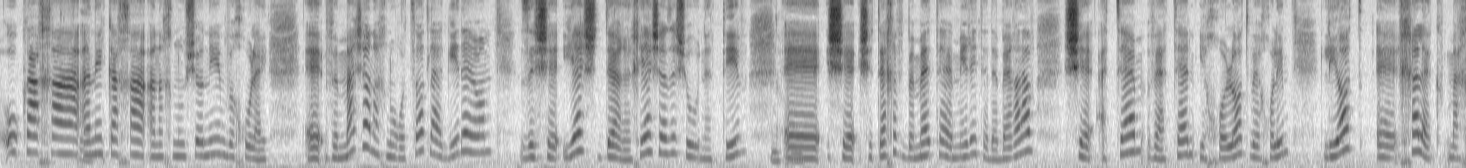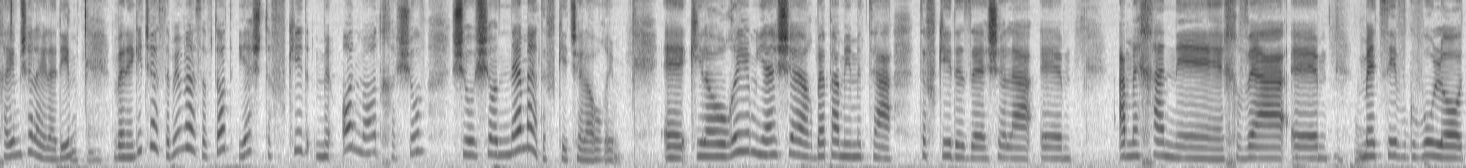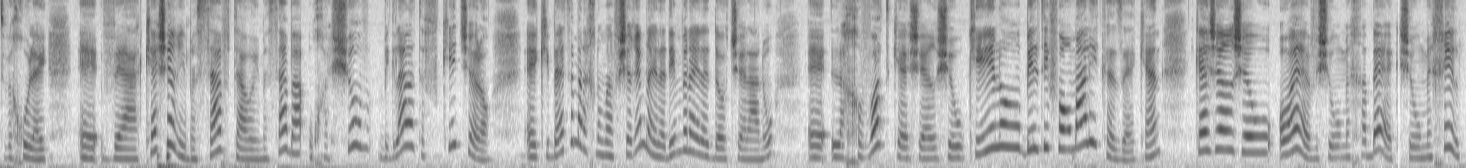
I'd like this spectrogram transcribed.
הוא ככה, כן. אני ככה, אנחנו שונים וכולי. Uh, ומה שאנחנו רוצות להגיד היום זה שיש דרך, יש איזשהו נתיב נכון. אה, ש, שתכף באמת אה, מירי תדבר עליו, שאתם ואתן יכולות ויכולים להיות אה, חלק מהחיים של הילדים. נכון. ואני אגיד שלסבים ולסבתות יש תפקיד מאוד מאוד חשוב שהוא שונה מהתפקיד של ההורים. אה, כי להורים יש אה, הרבה פעמים את התפקיד הזה של ה... אה, המחנך והמציב גבולות וכולי. אה, והקשר עם הסבתא או עם הסבא הוא חשוב בגלל התפקיד שלו. אה, כי בעצם אנחנו מאפשרים לילדים ולילדות שלנו אה, לחוות קשר שהוא כאילו בלתי פורמלי כזה, כן? קשר שהוא אוהב, שהוא מחבק, שהוא מכיל.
